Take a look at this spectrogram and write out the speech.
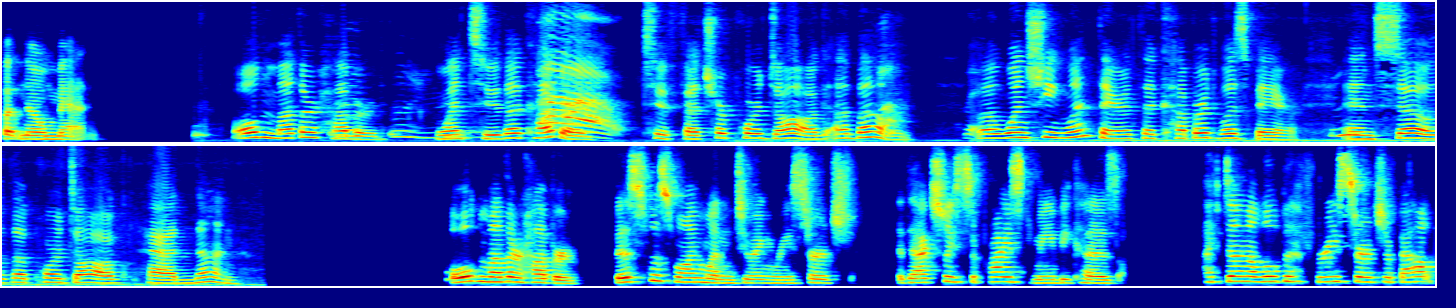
but no men. Old Mother Hubbard went to the cupboard to fetch her poor dog a bone. But when she went there, the cupboard was bare, and so the poor dog had none. Old Mother Hubbard. This was one when doing research it actually surprised me because I've done a little bit of research about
